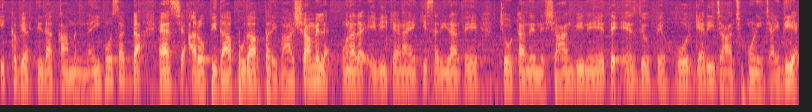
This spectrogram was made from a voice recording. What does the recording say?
ਇੱਕ ਵਿਅਕਤੀ ਦਾ ਕੰਮ ਨਹੀਂ ਹੋ ਸਕਦਾ। ਇਸ 'ਚ ਆਰੋਪੀ ਦਾ ਪੂਰਾ ਪਰਿਵਾਰ ਸ਼ਾਮਿਲ ਹੈ। ਉਹਨਾਂ ਦਾ ਇਹ ਵੀ ਕਹਿਣਾ ਹੈ ਕਿ ਸਰੀਰਾਂ ਤੇ ਚੋਟਾਂ ਦੇ ਨਿਸ਼ਾਨ ਵੀ ਨੇ ਤੇ ਇਸ ਦੇ ਉੱਤੇ ਹੋਰ ਗਹਿਰੀ ਜਾਂਚ ਹੋਣੀ ਚਾਹੀਦੀ ਹੈ।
